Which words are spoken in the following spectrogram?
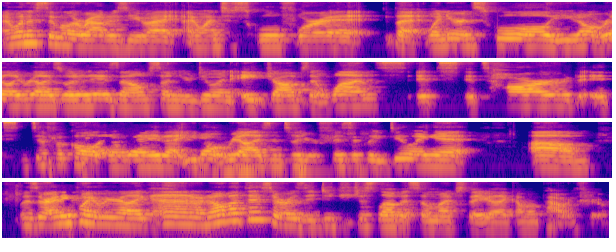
I went a similar route as you. I, I went to school for it, but when you're in school, you don't really realize what it is, and all of a sudden you're doing eight jobs at once. It's it's hard. It's difficult in a way that you don't realize until you're physically doing it. Um, was there any point where you're like, eh, I don't know about this, or is it did you just love it so much that you're like, I'm a power through?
